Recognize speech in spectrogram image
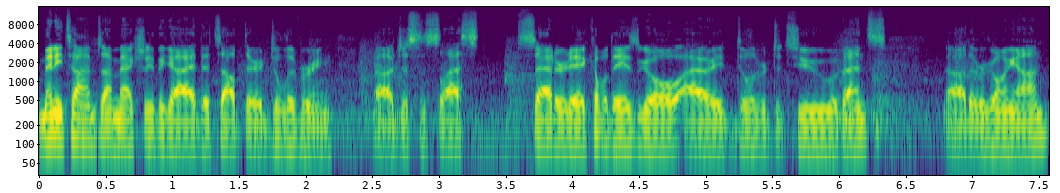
many times I'm actually the guy that's out there delivering. Uh, just this last Saturday, a couple days ago, I delivered to two events uh, that were going on,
